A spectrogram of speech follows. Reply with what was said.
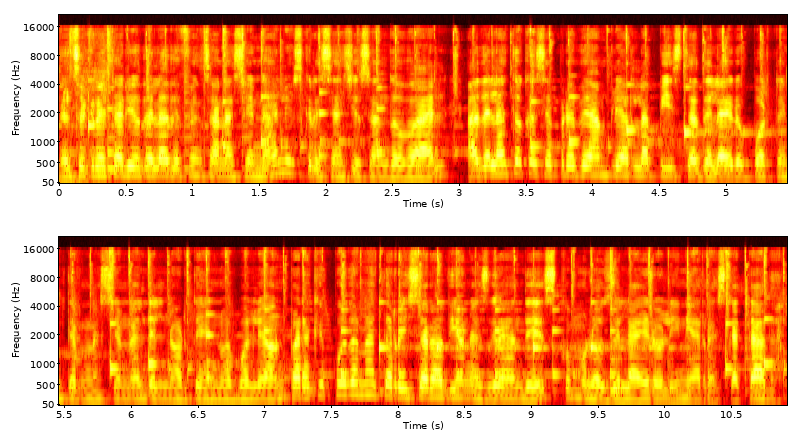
El secretario de la Defensa Nacional, Luis Crescencio Sandoval, adelantó que se prevé ampliar la pista del Aeropuerto Internacional del Norte de Nuevo León para que puedan aterrizar aviones grandes como los de la aerolínea rescatada,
